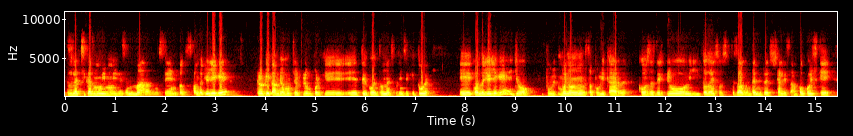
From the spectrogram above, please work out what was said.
Entonces las chicas muy, muy desanimadas, no sé. Entonces cuando yo llegué, creo que cambió mucho el club porque eh, te cuento una experiencia que tuve. Eh, cuando yo llegué, yo, bueno, me gusta publicar cosas del club y todo eso, si te has dado cuenta en mis redes sociales, tampoco es que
